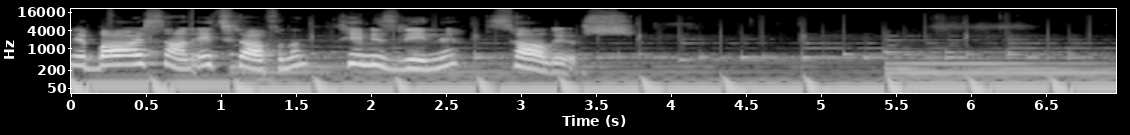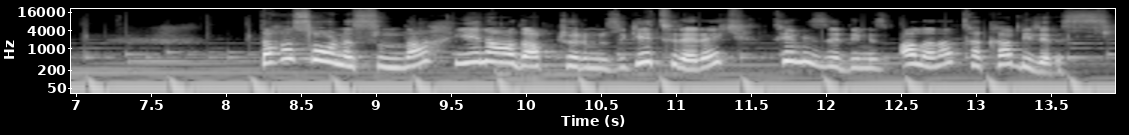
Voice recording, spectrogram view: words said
ve bağırsağın etrafının temizliğini sağlıyoruz. Daha sonrasında yeni adaptörümüzü getirerek temizlediğimiz alana takabiliriz.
